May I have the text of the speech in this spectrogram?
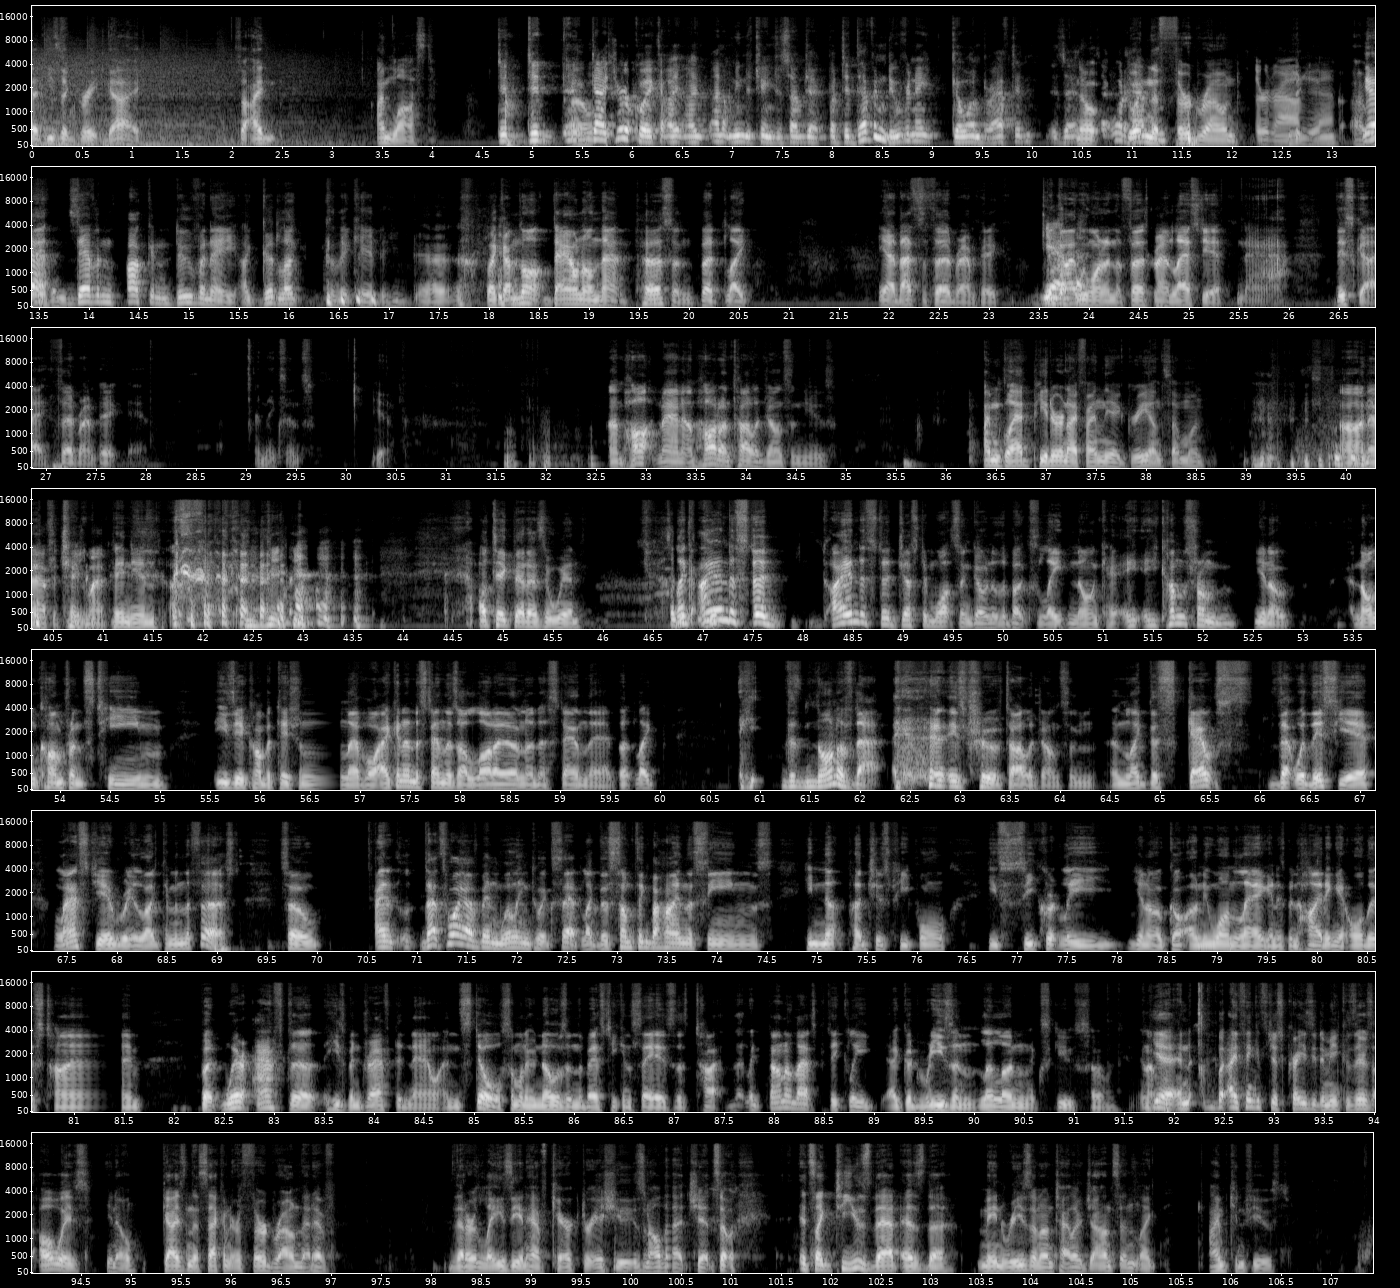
that he's a great guy. So I, I'm lost. Did did uh, guys real quick? I, I, I don't mean to change the subject, but did Devin Duvernay go undrafted? Is that no? Is that what he went in the third round. Third round, yeah. Uh, yeah, Ravens. Devin fucking Duvernay. Uh, good luck to the kid. he, uh, like, I'm not down on that person, but like, yeah, that's the third round pick. The Yeah, guy we wanted in the first round last year, nah. This guy, third round pick, yeah, that makes sense. Yeah. I'm hot, man. I'm hot on Tyler Johnson news. I'm glad Peter and I finally agree on someone. Oh, now I have to change my opinion. I'll take that as a win. So like I understood I understood Justin Watson going to the Bucks late and no one care. He, he comes from, you know, a non-conference team, easier competition level. I can understand there's a lot I don't understand there, but like he, there's none of that is true of Tyler Johnson. And like the scouts that were this year, last year really liked him in the first. So and that's why I've been willing to accept like there's something behind the scenes. He nut punches people. He's secretly, you know, got only one leg and has been hiding it all this time. But we're after he's been drafted now, and still someone who knows him the best he can say is the ty- like none of that's particularly a good reason, let alone an excuse. So you know, Yeah, and but I think it's just crazy to me because there's always, you know, guys in the second or third round that have that are lazy and have character issues and all that shit. So it's like to use that as the main reason on Tyler Johnson, like I'm confused.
